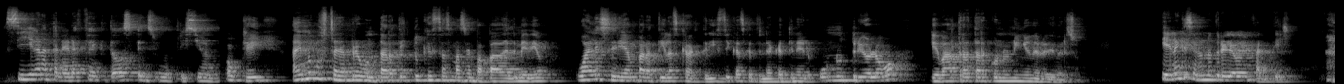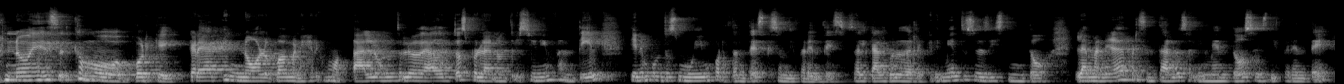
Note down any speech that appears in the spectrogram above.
sí llegan a tener efectos en su nutrición. Ok, a mí me gustaría preguntarte, tú que estás más empapada del medio, ¿cuáles serían para ti las características que tendría que tener un nutriólogo que va a tratar con un niño neurodiverso? Tiene que ser un nutriólogo infantil. No es como porque crea que no lo pueda manejar como tal un nutriólogo de adultos, pero la nutrición infantil tiene puntos muy importantes que son diferentes. O sea, el cálculo de requerimientos es distinto, la manera de presentar los alimentos es diferente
